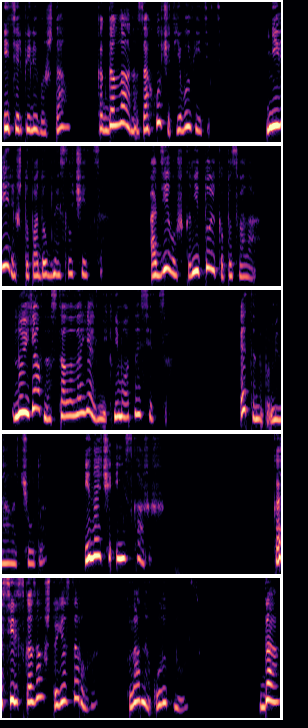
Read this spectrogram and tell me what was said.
и терпеливо ждал, когда Лана захочет его видеть, не веря, что подобное случится. А девушка не только позвала, но и явно стала лояльнее к нему относиться. Это напоминало чудо, иначе и не скажешь. Кассиль сказал, что я здорова. Лана улыбнулась. Да,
